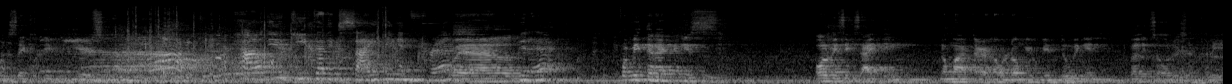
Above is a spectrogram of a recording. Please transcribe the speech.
consecutive years. How do you keep that exciting and fresh? Well, Direct. for me, directing is always exciting, no matter how long you've been doing it. Well, it's always a thrill.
